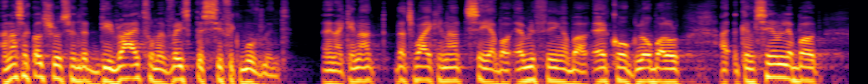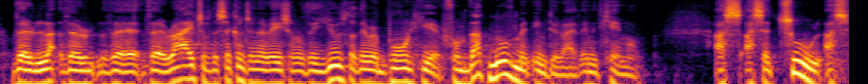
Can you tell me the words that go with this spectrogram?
Anasa Cultural Center derived from a very specific movement. And I cannot, that's why I cannot say about everything about eco, global. I can say only about the, the, the, the rights of the second generation of the youth that they were born here. From that movement it derived and it came on. As, as a tool, as,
